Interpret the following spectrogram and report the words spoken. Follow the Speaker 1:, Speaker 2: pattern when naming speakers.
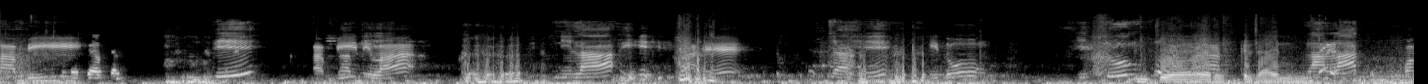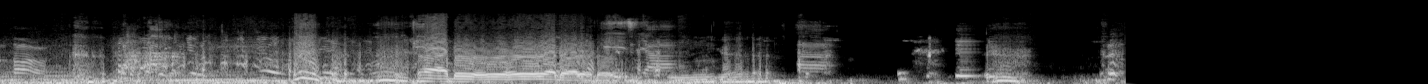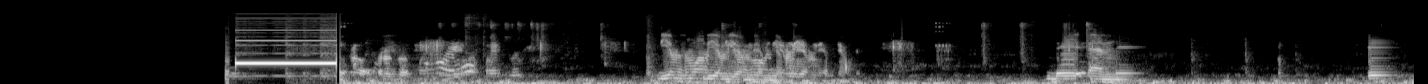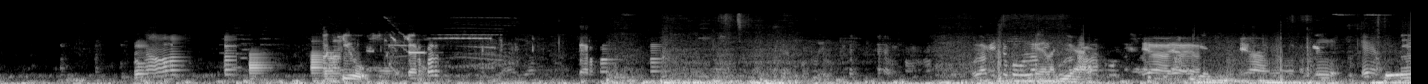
Speaker 1: Abi.
Speaker 2: B
Speaker 1: Abi, Nila,
Speaker 2: nila.
Speaker 1: Jahe,
Speaker 2: jahe.
Speaker 1: Hidung,
Speaker 2: hidung.
Speaker 3: Anjir, kerjain.
Speaker 2: lalat.
Speaker 1: Kontol.
Speaker 3: Aduh, aduh, aduh, aduh.
Speaker 2: Iya.
Speaker 4: Diam semua, diam, diam, diam, diam, diam, diam, diam. DN. Q.
Speaker 1: Server. Server. Ulangi coba ulangi.
Speaker 4: Oke, lagi ya.
Speaker 1: Ya, ya, ya. Ya, ya.
Speaker 4: D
